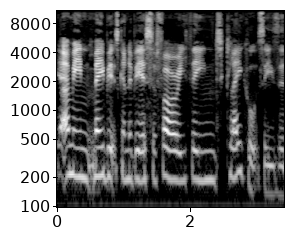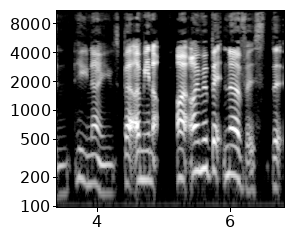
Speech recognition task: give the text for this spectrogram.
Yeah, I mean, maybe it's going to be a safari themed clay court season. Who knows? But I mean, I, I'm a bit nervous that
